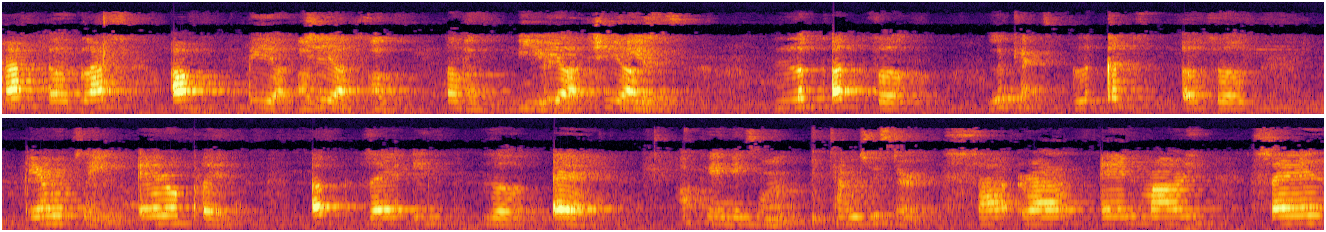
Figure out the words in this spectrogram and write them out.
Have a glass of beer. Of. Cheers. Of. Of Of beer. beer. Cheers. Ears. Look at the Look at look at uh, the aeroplane. aeroplane up there in the air. Okay, next one. Tongue twister. Sarah and Mary say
